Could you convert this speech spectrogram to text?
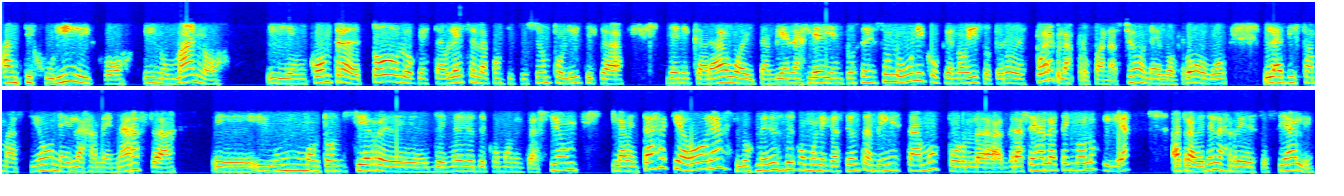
antijurídicos, inhumanos y en contra de todo lo que establece la constitución política de Nicaragua y también las leyes. Entonces eso es lo único que no hizo, pero después las profanaciones, los robos, las difamaciones, las amenazas, eh, y un montón cierre de, de, medios de comunicación. La ventaja que ahora los medios de comunicación también estamos por la gracias a la tecnología a través de las redes sociales.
